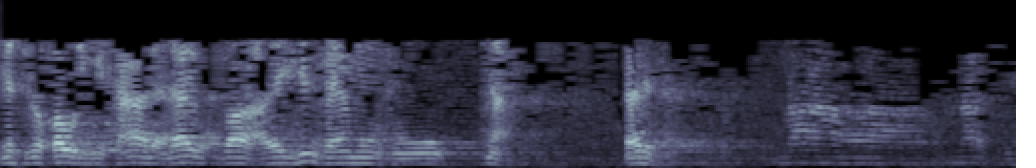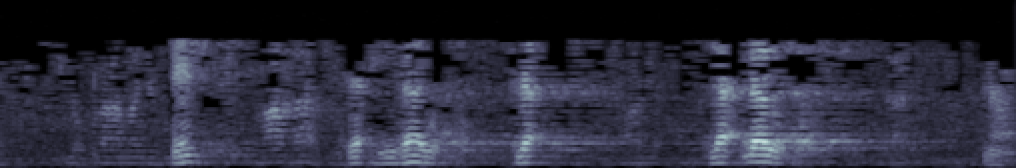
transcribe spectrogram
مثل قوله تعالى لا يقضى عليهم فيموتوا. نعم. أعرفها. إيش؟ لا هي لا يقضى لا. لا لا يقضى نعم.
